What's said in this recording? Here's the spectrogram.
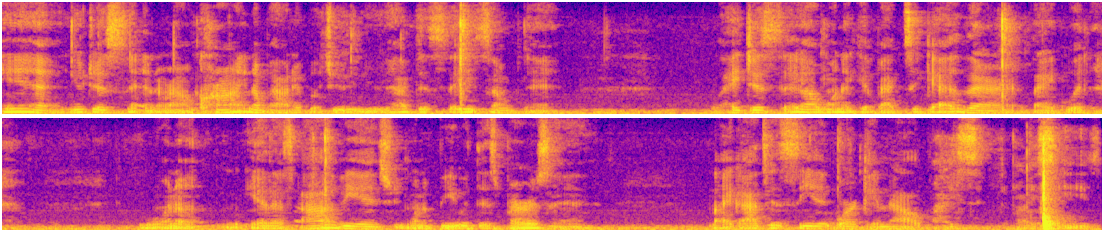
yeah, you're just sitting around crying about it, but you, you have to say something. Like, just say, I want to get back together. Like, what you want to, yeah, that's obvious. You want to be with this person. Like, I just see it working out, Pisces. Pisces.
